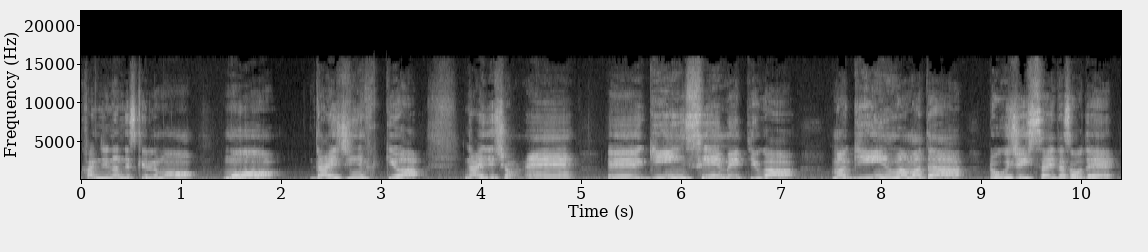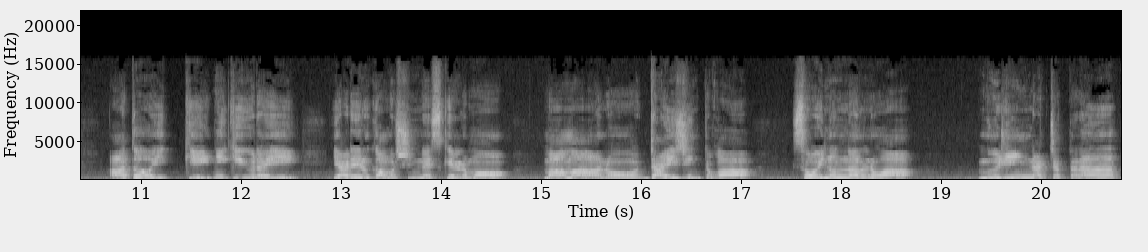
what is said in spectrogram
感じなんですけれども、もう、大臣復帰はないでしょうね。えー、議員生命っていうか、まあ議員はまた61歳だそうで、あと1期、2期ぐらいやれるかもしんないですけれども、まあまあ、あの、大臣とか、そういうのになるのは、無理になっちゃったな。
